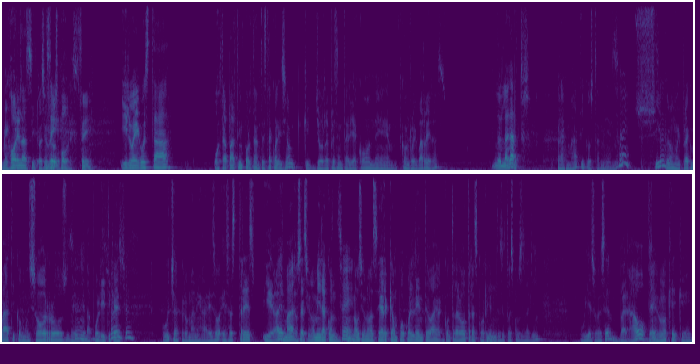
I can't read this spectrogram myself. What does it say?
mejore la situación de los pobres. Sí. Y luego está otra parte importante de esta coalición que yo representaría con, eh, con Roy Barreras. Los lagartos. Pragmáticos también, ¿no? Sí. Sí, sí. pero muy pragmáticos, muy zorros de, Sí, de la política. Es-. Pucha, pero manejar eso, esas tres, y debe haber más, o sea, si uno mira con, Sí. ¿no? Si uno acerca un poco el lente, va a encontrar otras corrientes y otras cosas allí. Uy, eso debe ser bravo, tener uno que, que,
